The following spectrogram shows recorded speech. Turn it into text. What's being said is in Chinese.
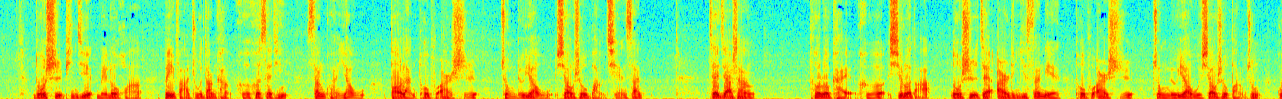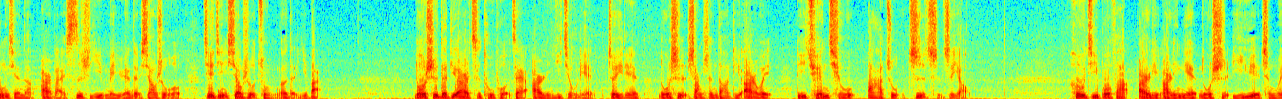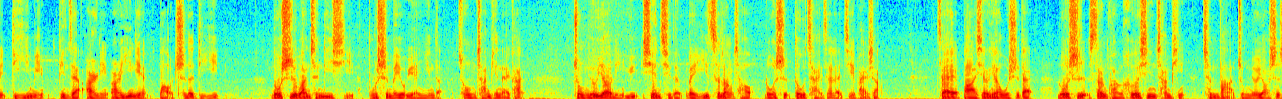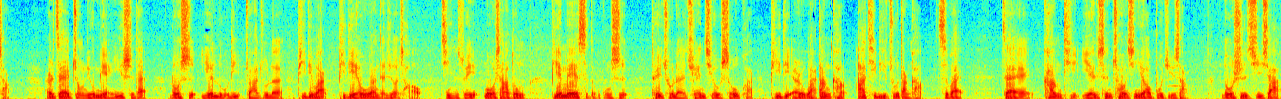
罗氏凭借美洛华、贝法珠单抗和赫赛汀三款药物包揽 TOP 二十肿瘤药物销售榜前三。再加上特洛凯和希洛达，罗氏在二零一三年 TOP 二十肿瘤药物销售榜中贡献了二百四十亿美元的销售额，接近销售总额的一半。罗氏的第二次突破在二零一九年，这一年罗氏上升到第二位，离全球霸主咫尺之遥。厚积薄发，二零二零年罗氏一跃成为第一名，并在二零二一年保持了第一。罗氏完成逆袭不是没有原因的。从产品来看，肿瘤药领域掀起的每一次浪潮，罗氏都踩在了节拍上。在靶向药物时代，罗氏三款核心产品称霸肿瘤药市场；而在肿瘤免疫时代，罗氏也努力抓住了 PD-1、PD-L1 的热潮。紧随默沙东、BMS 等公司，推出了全球首款 PD-L1 单抗阿替利珠单抗。此外，在抗体延伸创新药布局上，罗氏旗下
